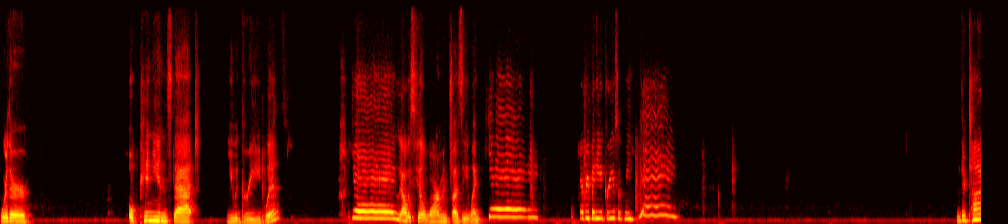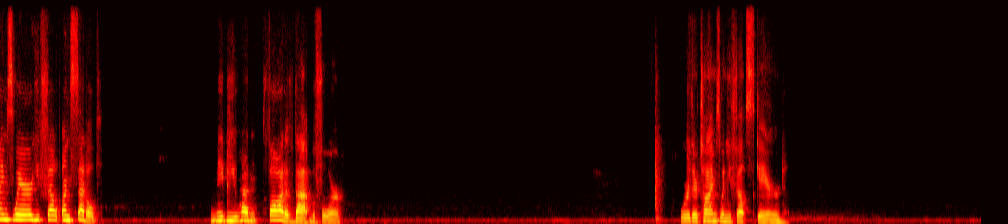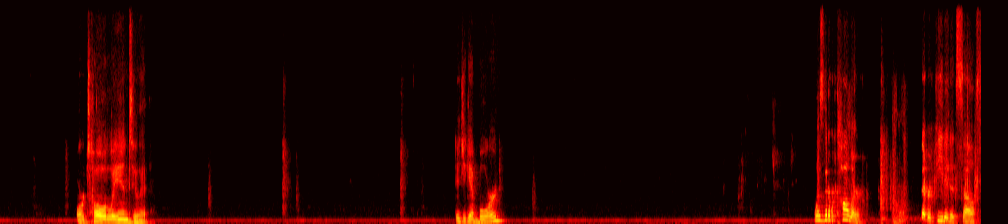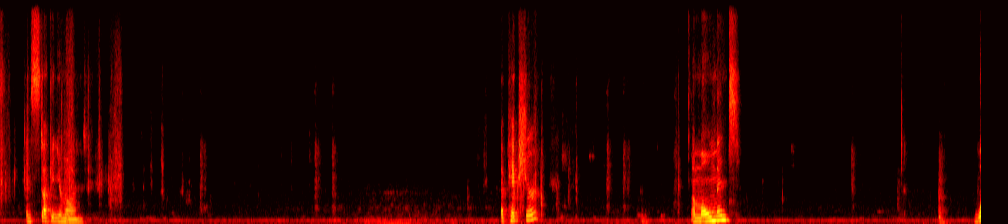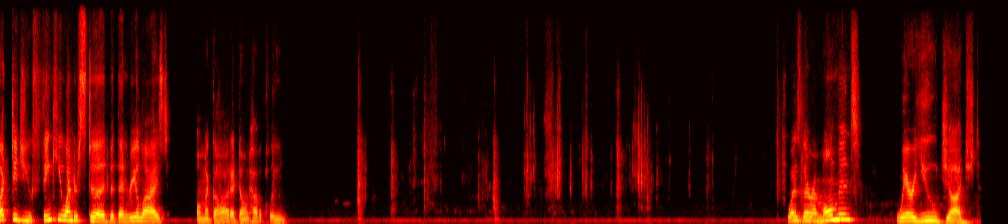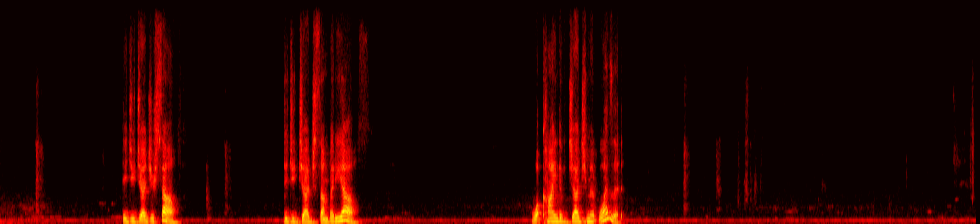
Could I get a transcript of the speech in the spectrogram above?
Were there opinions that you agreed with? Yay! We always feel warm and fuzzy when, yay! Everybody agrees with me, yay! Were there times where you felt unsettled? Maybe you hadn't thought of that before. Were there times when you felt scared? Or totally into it? Did you get bored? Was there a color that repeated itself and stuck in your mind? A picture? A moment? What did you think you understood, but then realized, oh my God, I don't have a clue? Was there a moment where you judged? Did you judge yourself? Did you judge somebody else? What kind of judgment was it?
